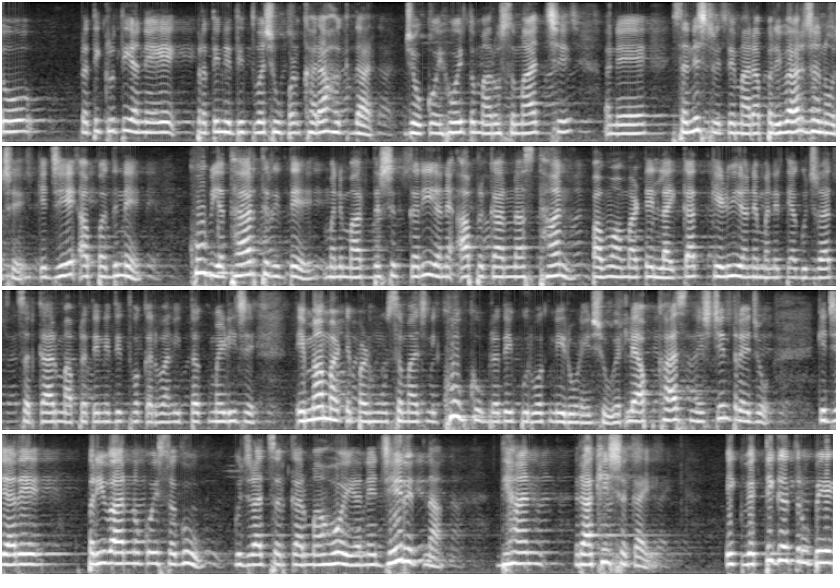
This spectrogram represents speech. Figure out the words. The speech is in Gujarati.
તો પ્રતિકૃતિ અને પ્રતિનિધિત્વ છું, પણ ખરા હકદાર. જો કોઈ હોય તો મારો સમાજ છે અને સનિષ્ઠ રીતે મારા પરિવારજનો છે કે જે આ પદને ખૂબ યથાર્થ રીતે મને માર્ગદર્શિત કરી અને આ પ્રકારના સ્થાન પામવા માટે લાયકાત કેળવી અને મને ત્યાં ગુજરાત સરકારમાં પ્રતિનિધિત્વ કરવાની તક મળી છે. એમાં માટે પણ હું સમાજની ખૂબ ખૂબ હૃદયપૂર્વક ઋણી છું. એટલે આપ ખાસ નિશ્ચિંત રહેજો કે જ્યારે પરિવારનો કોઈ સગું ગુજરાત સરકારમાં હોય અને જે રીતના ધ્યાન રાખી શકાય. એક વ્યક્તિગત રૂપે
